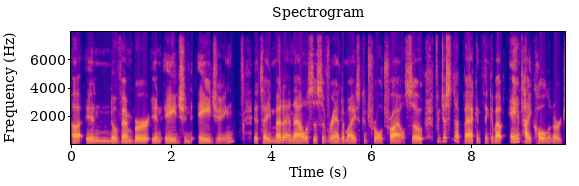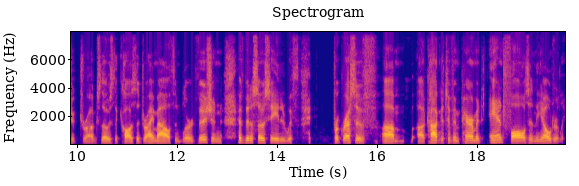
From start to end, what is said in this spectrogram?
uh, in November in Age and Aging. It's a meta analysis of randomized controlled trials. So, if we just step back and think about anticholinergic drugs, those that cause the dry mouth and blurred vision, have been associated with progressive um, uh, cognitive impairment and falls in the elderly.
